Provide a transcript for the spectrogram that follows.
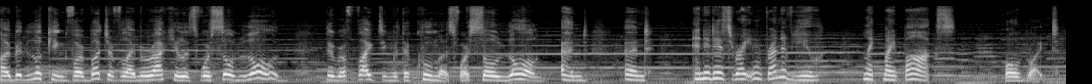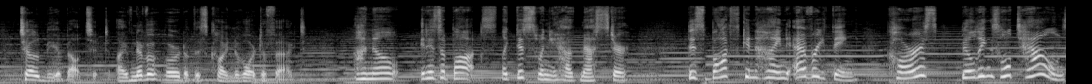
I've been looking for Butterfly Miraculous for so long. They were fighting with the Kumas for so long, and, and... And it is right in front of you, like my box. All right, tell me about it. I've never heard of this kind of artifact. I know, it is a box, like this one you have, Master. This box can hide everything cars, buildings, whole towns.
